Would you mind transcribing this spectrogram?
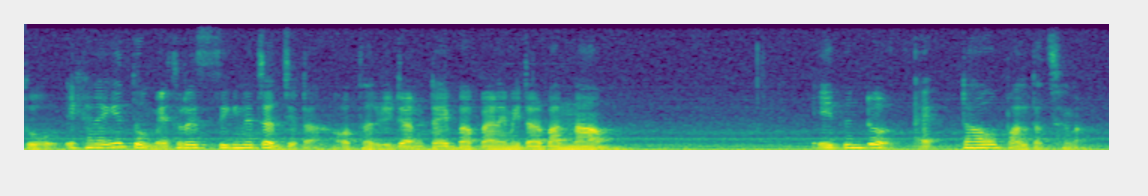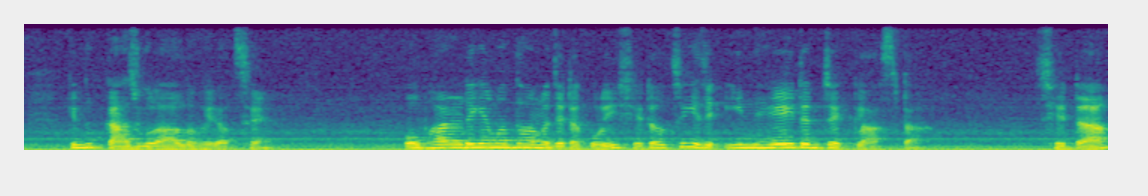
তো এখানে কিন্তু মেথডের সিগনেচার যেটা, অর্থাৎ রিটার্ন টাইপ বা প্যারামিটার বা নাম, এই তিনটো একটাও পাল্টাচ্ছে না। কিন্তু কাজগুলো আলাদা হয়ে যাচ্ছে। ওভাররাইডিংয়ের মাধ্যমে আমরা যেটা করি, সেটা হচ্ছে কি যে ইনহেরিটেড যে ক্লাসটা সেটা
